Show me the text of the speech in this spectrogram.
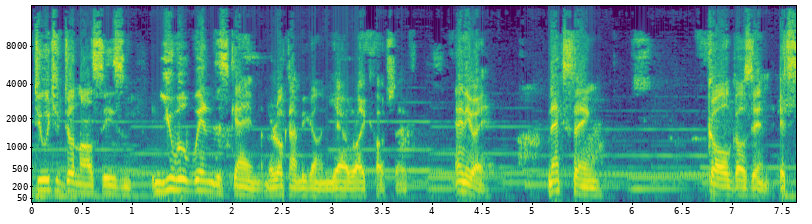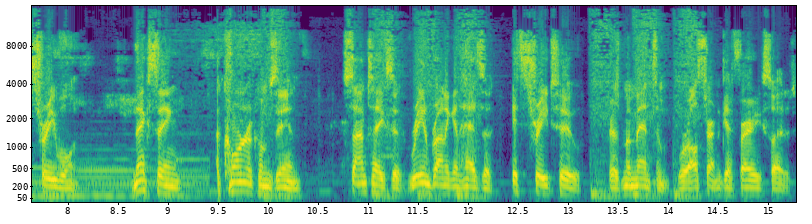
Do what you've done all season, and you will win this game." And they're looking at me going, "Yeah, right, coach." Dave." Anyway, next thing, goal goes in. It's three one. Next thing, a corner comes in. Sam takes it. Rian Brannigan heads it. It's 3 2. There's momentum. We're all starting to get very excited.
